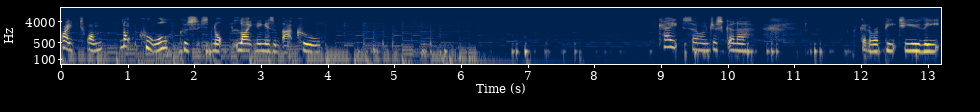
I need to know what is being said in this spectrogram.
quite well, not cool because it's not lightning isn't that cool. Okay, so I'm just gonna I'm gonna repeat to you the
